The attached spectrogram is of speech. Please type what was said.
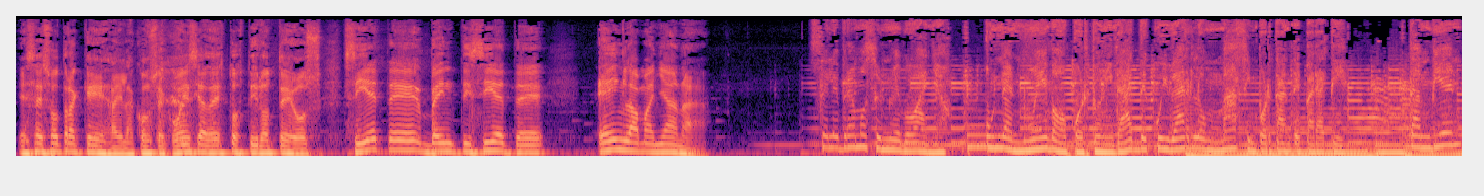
esa es otra queja y las consecuencias de estos tiroteos. 727 en la mañana. Celebramos un nuevo año, una nueva oportunidad de cuidar lo más importante para ti. También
